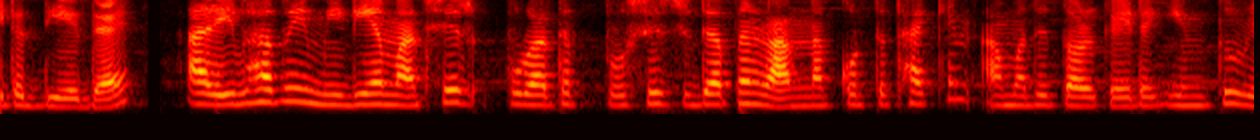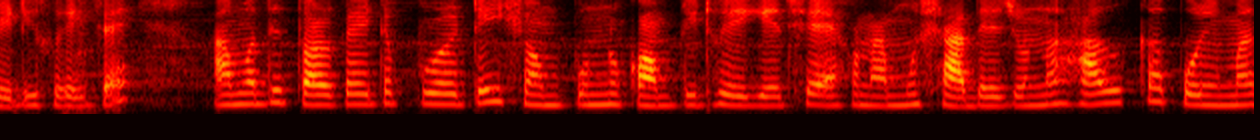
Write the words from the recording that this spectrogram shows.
এটা দিয়ে দেয়। আর এইভাবেই মিডিয়াম মাছের পুরাটা প্রসেস যদি আপনারা রান্না করতে থাকেন, আমাদের তরকারিটা কিন্তু রেডি হয়ে যায়। আমাদের তরকারিটা পুরোটাই সম্পূর্ণ কমপ্লিট হয়ে গেছে। এখন আম্মু স্বাদের জন্য হালকা পরিমাণ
